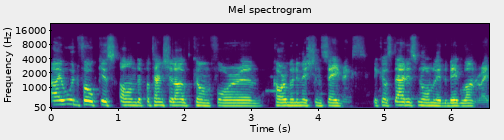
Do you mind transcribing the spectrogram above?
I would focus on the potential outcome for um, carbon emission savings because that is normally the big one, right?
